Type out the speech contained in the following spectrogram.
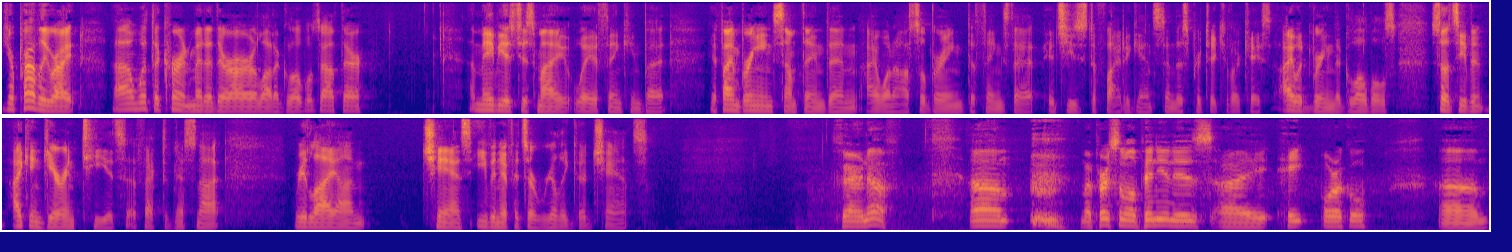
You're probably right. Uh, with the current meta, there are a lot of globals out there. Maybe it's just my way of thinking, but if I'm bringing something, then I want to also bring the things that it's used to fight against. In this particular case, I would bring the globals, so it's even I can guarantee its effectiveness, not rely on chance, even if it's a really good chance. Fair enough. Um, my personal opinion is I hate Oracle. Um,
